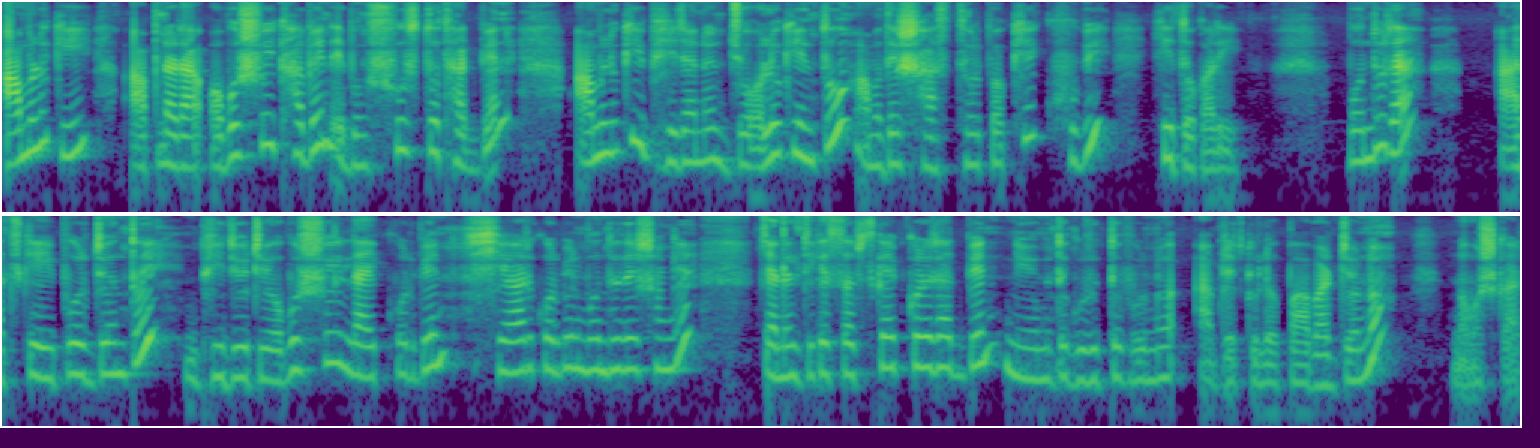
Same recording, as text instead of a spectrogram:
আমলকি আপনারা অবশ্যই খাবেন এবং সুস্থ থাকবেন। আমলকি ভেজানো জলও কিন্তু আমাদের স্বাস্থ্যের পক্ষে খুবই হিতকারী। বন্ধুরা, আজকে এই পর্যন্তই। ভিডিওটি অবশ্যই লাইক করবেন, শেয়ার করবেন বন্ধুদের সঙ্গে। চ্যানেলটিকে সাবস্ক্রাইব করে রাখবেন নিয়মিত গুরুত্বপূর্ণ আপডেটগুলো পাওয়ার জন্য। নমস্কার।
